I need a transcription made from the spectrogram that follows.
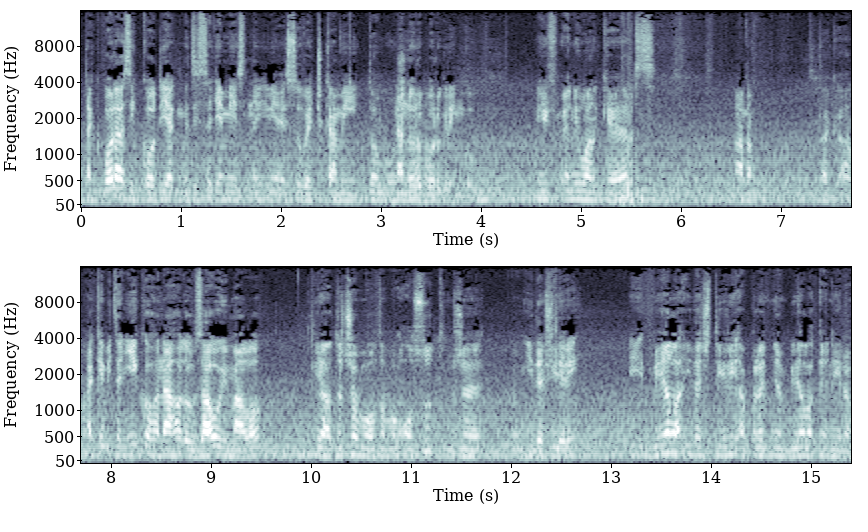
tak porazí Kodiaq medzi 7 miestnymi SUVčkami To môže, na áno. Nürburgringu. If anyone cares, Áno. tak áno. A keby to niekoho náhodou zaujímalo, Ja, to čo bol? To bol osud, že... ID4, I, biela ID4 a pred ňou biela Eniro.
